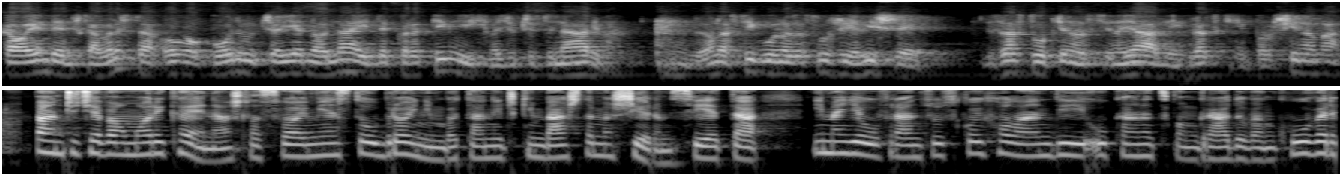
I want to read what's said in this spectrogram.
Kao endemska vrsta ovog područja je jedna od najdekorativnijih među četinarima. Ona sigurno zaslužuje više zastupljenosti na javnim gradskim površinama. Pančićeva omorika je našla svoje mjesto u brojnim botaničkim baštama širom svijeta. Ima je u Francuskoj, Holandiji, u kanadskom gradu Vancouver,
